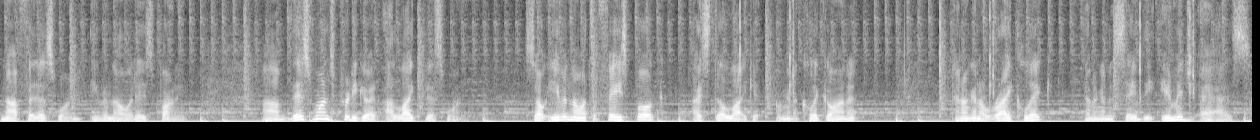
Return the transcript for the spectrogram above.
not for this one, even though it is funny. Um, this one's pretty good. I like this one. So even though it's a Facebook, I still like it. I'm going to click on it and I'm going to right click and I'm going to save the image as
